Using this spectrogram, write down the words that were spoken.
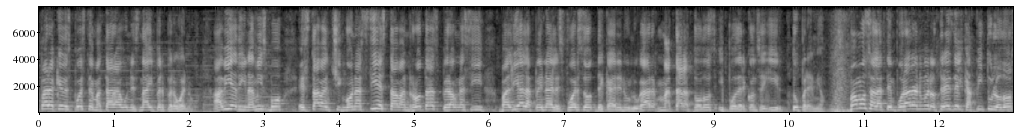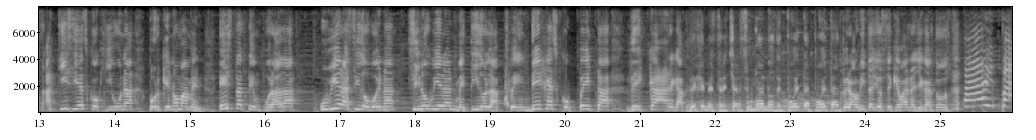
para que después te matara un sniper, pero bueno, había dinamismo, estaban chingonas, sí estaban rotas, pero aún así valía la pena el esfuerzo de caer en un lugar, matar a todos y poder conseguir tu premio. Vamos a la temporada número 3 del capítulo 2, aquí sí escogí una porque no mamen, esta temporada hubiera sido buena si no hubieran metido la pendeja escopeta de carga. Déjeme estrechar su mano de poeta poeta. Pero ahorita yo sé que van a llegar todos. ¡Ay, pato!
